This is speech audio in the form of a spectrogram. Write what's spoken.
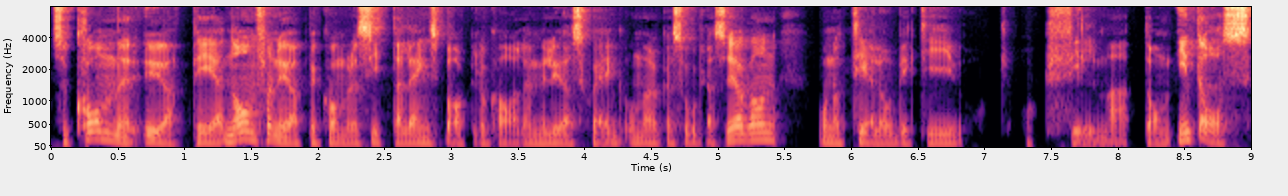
så kommer ÖP, någon från ÖP kommer att sitta längst bak i lokalen med lösskägg och mörka solglasögon och något teleobjektiv och, och filma dem. Inte oss,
